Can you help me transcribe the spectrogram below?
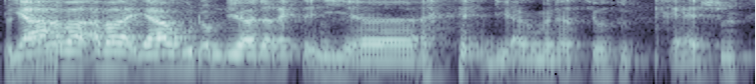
Ich ja, glaube- aber, aber, ja, gut, um dir direkt in die, äh, in die Argumentation zu grätschen.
